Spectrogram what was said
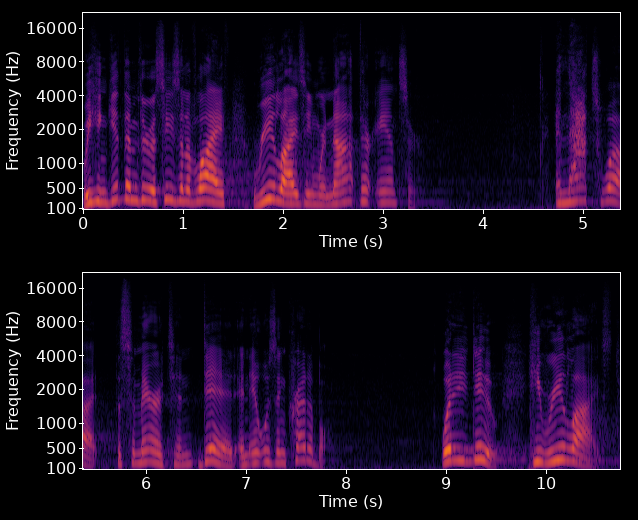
We can get them through a season of life realizing we're not their answer. And that's what the Samaritan did, and it was incredible. What did he do? He realized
